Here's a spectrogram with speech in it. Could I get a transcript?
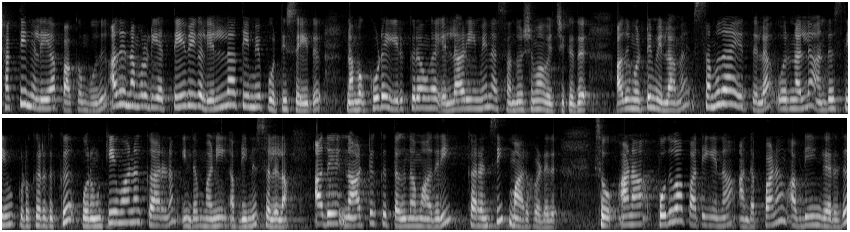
சக்தி நிலையாக பார்க்கும்போது அது நம்மளுடைய தேவைகள் எல்லாத்தையுமே பூர்த்தி செய்து நம்ம கூட இருக்கிறவங்க எல்லாரையுமே நான் சந்தோஷமாக வச்சுக்குது. அது மட்டும் இல்லாமல் சமுதாயத்தில் ஒரு நல்ல அந்தஸ்தையும் கொடுக்கறதுக்கு ஒரு முக்கியமான காரணம் இந்த மணி அப்படின்னு சொல்லலாம். அது நாட்டுக்கு தகுந்த மாதிரி கரன்சி மாறுபடுது. ஸோ ஆனால் பொதுவாக பார்த்தீங்கன்னா அந்த பணம் அப்படிங்கிறது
